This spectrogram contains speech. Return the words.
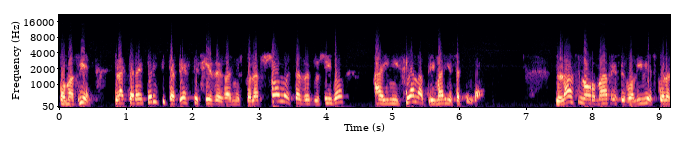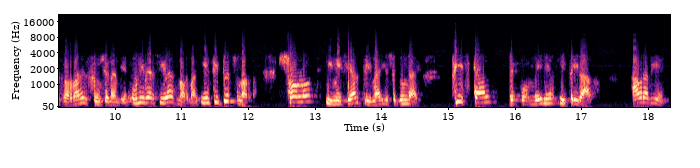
o más bien, la característica de este cierre del año escolar solo está reducido a iniciar la primaria y secundaria. Las normales de Bolivia, escuelas normales, funcionan bien. Universidad normal, institutos normal. Solo inicial, primario y secundario. Fiscal, de convenio y privado. Ahora bien,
